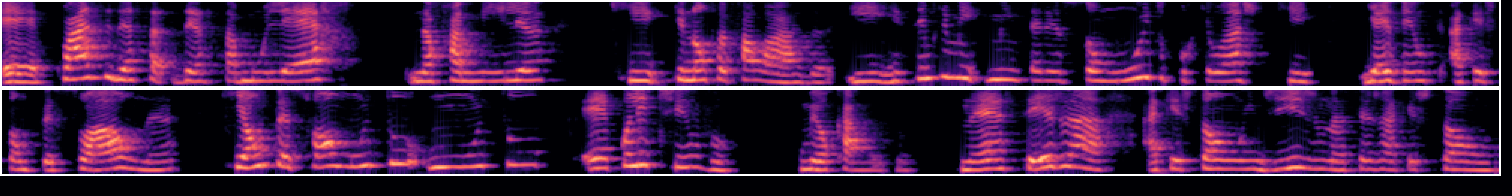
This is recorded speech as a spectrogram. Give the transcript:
é, quase dessa dessa mulher na família que, que não foi falada. E, e sempre me, me, interessou muito, porque eu acho que. E aí vem a questão pessoal, né? Que é um pessoal muito, muito é, coletivo, no meu caso. Né? Seja a questão indígena, seja a questão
